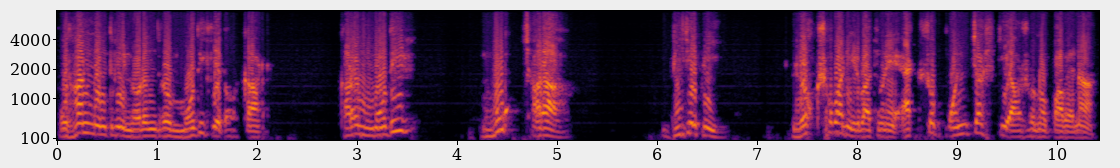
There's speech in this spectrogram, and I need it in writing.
প্রধানমন্ত্রী নরেন্দ্র মোদীকে দরকার। কারণ মোদীর মুখ ছাড়া বিজেপি লোকসভা নির্বাচনে একশো পঞ্চাশটি আসনও পাবে না।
